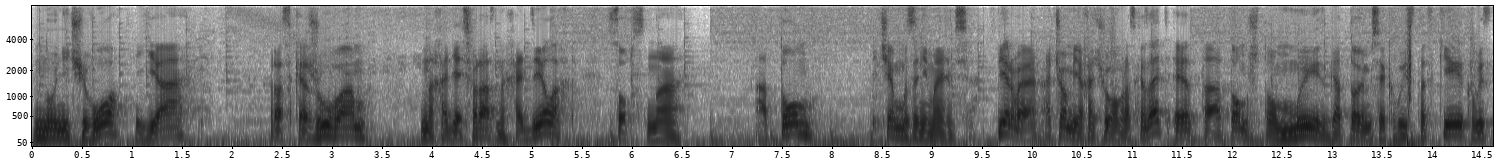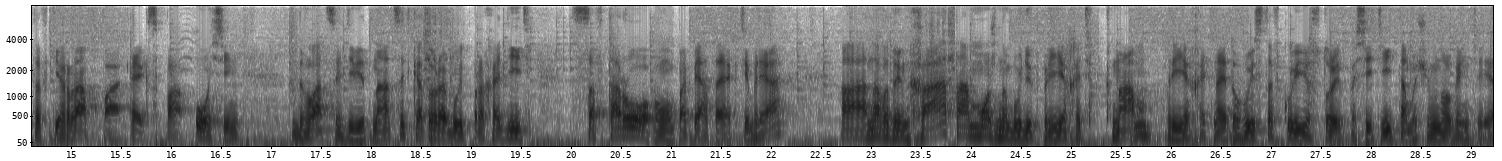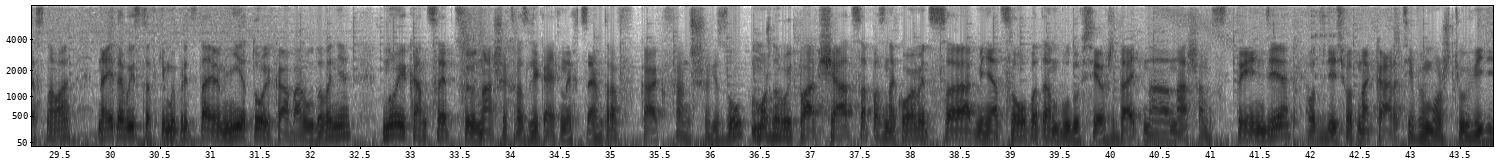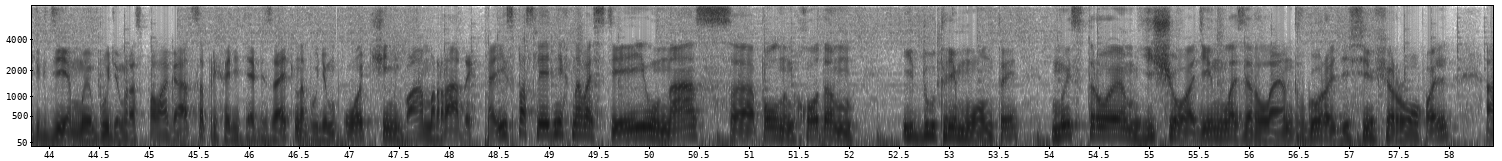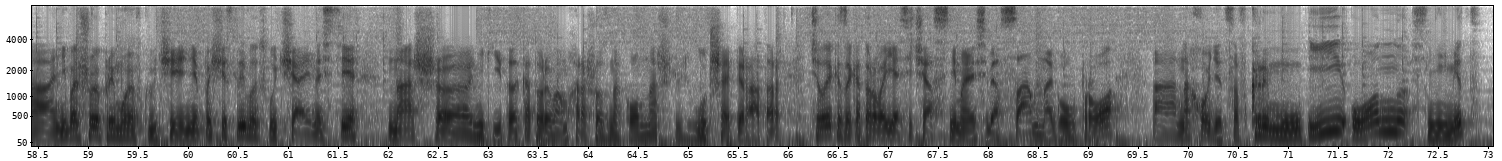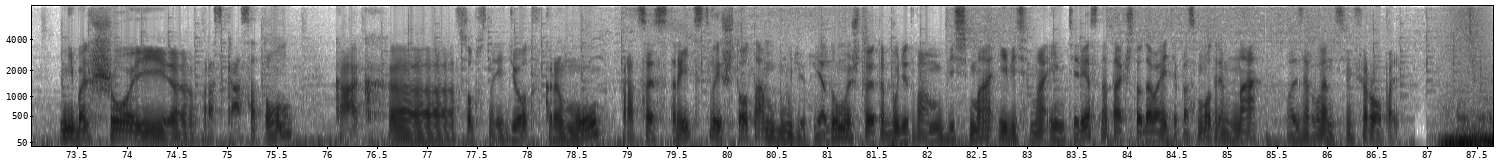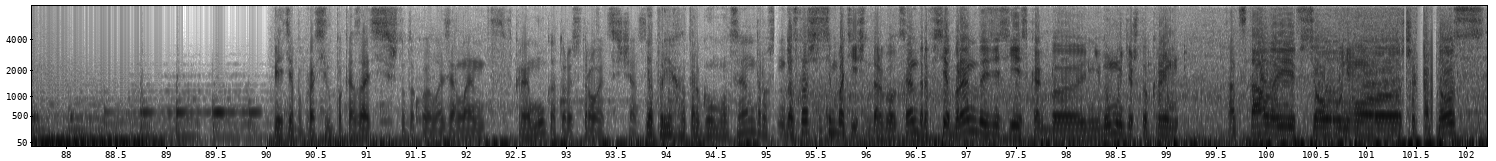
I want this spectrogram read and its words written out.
Но ничего, я расскажу вам, находясь в разных отделах, собственно, о том, чем мы занимаемся. Первое, о чем я хочу вам рассказать, это о том, что мы готовимся к выставке, к выставке Rappa Expo осень 2019, которая будет проходить со 2 по-моему, по 5 октября а, на ВДНХ. Там можно будет приехать к нам, приехать на эту выставку, ее стоит посетить, там очень много интересного. На этой выставке мы представим не только оборудование, но и концепцию наших развлекательных центров, как франшизу. Можно будет пообщаться, познакомиться, обменяться опытом, буду всех ждать на нашем стенде. Вот здесь вот на карте вы можете увидеть, где мы будем располагаться, приходите обязательно, будем очень вам рады. Из последних новостей у нас э, полным ходом идут ремонты. Мы строим еще один Лазерленд в городе Симферополь. А, небольшое прямое включение. По счастливой случайности наш э, Никита, который вам хорошо знаком, наш лучший оператор, человек, из-за которого я сейчас снимаю себя сам на GoPro, а, находится в Крыму. И он снимет небольшой э, рассказ о том, как, э, собственно, идет в Крыму процесс строительства и что там будет. Я думаю, что это будет вам весьма и весьма интересно, так что давайте посмотрим на Лазерленд Симферополь. Петя попросил показать, что такое Лазерленд в Крыму, который строится сейчас. Я приехал к торговому центру. Ну, Достаточно симпатичный торговый центр. Все бренды здесь есть, как бы не думайте, что Крым отсталый, все у него шикардос.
